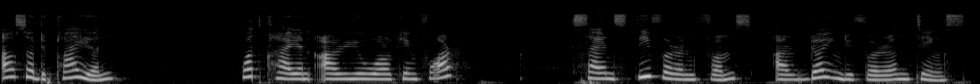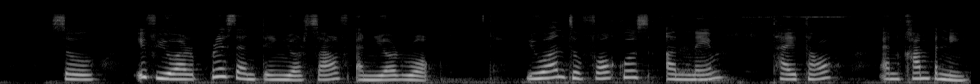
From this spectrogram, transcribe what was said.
also the client. What client are you working for? Since different firms are doing different things. So, if you are presenting yourself and your work, you want to focus on name, title, and company.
